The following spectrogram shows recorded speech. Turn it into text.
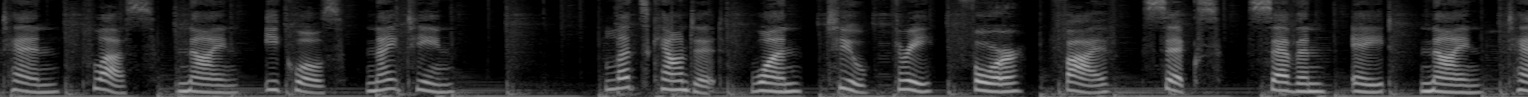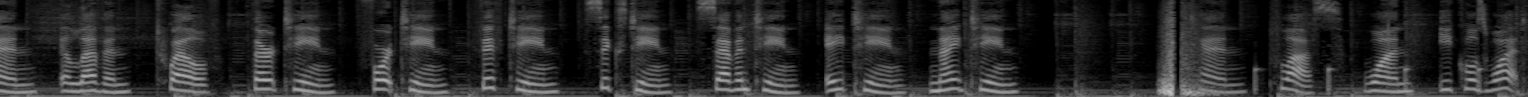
Ten plus nine equals nineteen. Let's count it. 1, 2, 3, 4, 5, 6, 7, 8, 9, 10, 11, 12, 13, 14, 15, 16, 17, 18, 19. 10 plus 1 equals what?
